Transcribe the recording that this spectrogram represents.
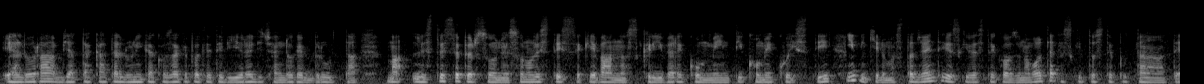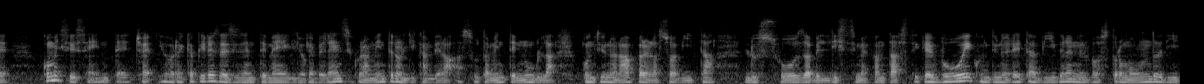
e allora vi attaccate all'unica cosa che potete dire dicendo che è brutta. Ma le stesse persone sono le stesse che vanno a scrivere commenti come questi. Io mi chiedo, ma sta gente che scrive queste cose, una volta che ha scritto ste puttanate, come si sente? Cioè io vorrei capire se si sente meglio. Che a Belen sicuramente non gli cambierà assolutamente nulla. Continuerà a fare la sua vita lussuosa, bellissima e fantastica e voi continuerete a vivere nel vostro mondo di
